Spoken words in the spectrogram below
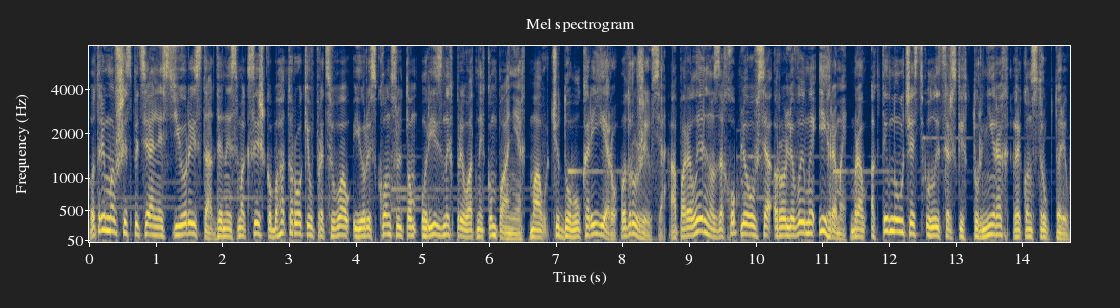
Отримавши спеціальність юриста, Денис Максишко багато років працював юрисконсультом у різних приватних компаніях, мав чудову кар'єру, одружився, а паралельно захоплювався рольовими іграми, брав активну участь у лицарських турнірах реконструкторів.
